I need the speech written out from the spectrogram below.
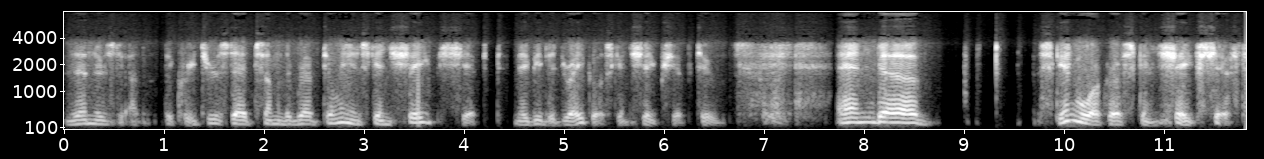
then there's the, uh, the creatures that some of the reptilians can shape shift. Maybe the Dracos can shape shift too. And uh, skinwalkers can shape shift.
